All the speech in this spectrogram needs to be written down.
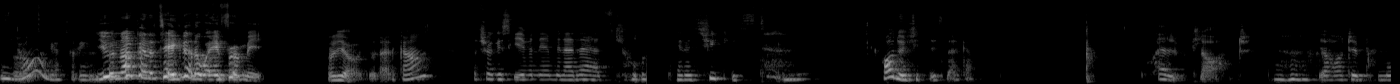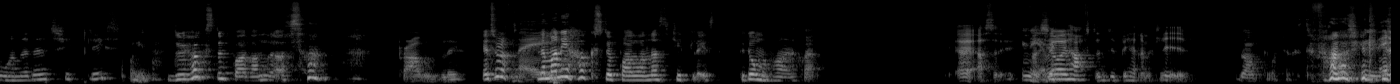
Alltså, Jag vet vad din... You're not gonna take that away from me! Vad gör du Lerkan? Jag försöker skriva ner mina rädslor. Är ett shitlist? Har du en shitlist Lerkan? Självklart. Jag har typ månadens shitlist. Oj. Du är högst upp på alla andras. Probably. Jag tror att Nej. när man är högst upp på alla andras shitlist, det är då man har den själv. Jag, alltså, alltså, jag har ju haft den typ i hela mitt liv. Du har alltid varit högst upp på alla shitlist. Nej.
